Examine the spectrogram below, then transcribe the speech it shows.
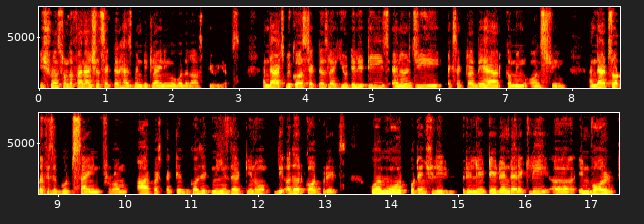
issuance from the financial sector has been declining over the last few years. And that's because sectors like utilities, energy, etc., they are coming on stream. And that sort of is a good sign from our perspective because it means that, you know, the other corporates who are more potentially related and directly uh, involved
